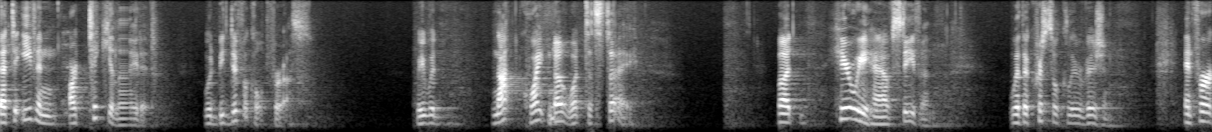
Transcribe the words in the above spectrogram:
that to even articulate it would be difficult for us. We would not quite know what to say. But here we have Stephen with a crystal clear vision. And for a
